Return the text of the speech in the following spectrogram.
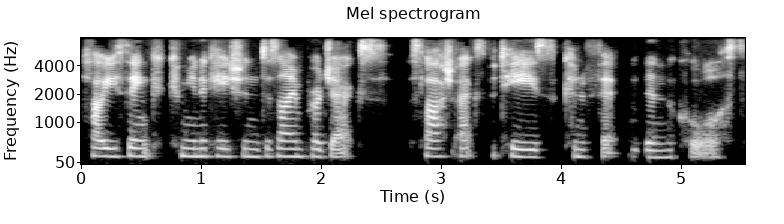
how you think communication design projects slash expertise can fit within the course.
